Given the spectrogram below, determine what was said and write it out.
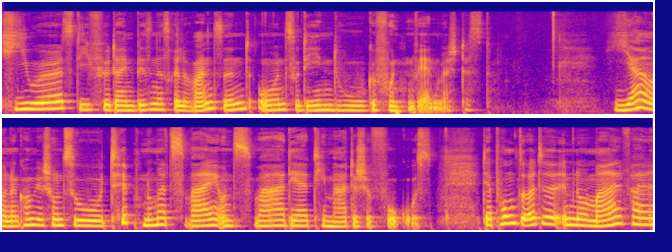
Keywords, die für dein Business relevant sind und zu denen du gefunden werden möchtest. Ja, und dann kommen wir schon zu Tipp Nummer zwei, und zwar der thematische Fokus. Der Punkt sollte im Normalfall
